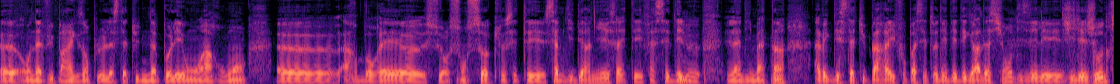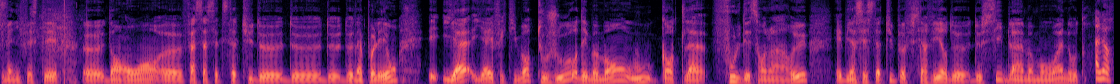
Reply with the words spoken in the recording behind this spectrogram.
euh, on a vu par exemple la statue de Napoléon à Rouen arborée sur son socle. C'était samedi dernier, ça a été effacé dès le lundi matin. Avec des statues pareilles, il faut pas s'étonner des dégradations, disaient les gilets jaunes qui manifestaient dans Rouen face à cette statue de, de, de, de Napoléon. Et il y a, il y a effectivement toujours des moments où, quand la foule descend dans la rue, eh bien ces statuts peuvent servir de, cible à un moment ou à un autre. Alors,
